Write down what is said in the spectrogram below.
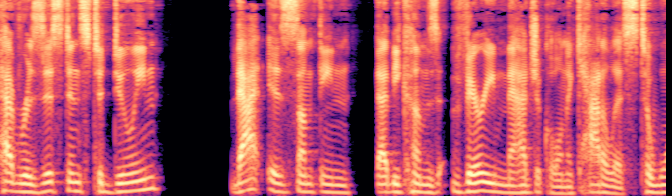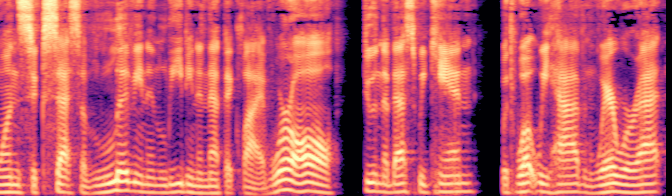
have resistance to doing. That is something that becomes very magical and a catalyst to one's success of living and leading an epic life. We're all doing the best we can with what we have and where we're at.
